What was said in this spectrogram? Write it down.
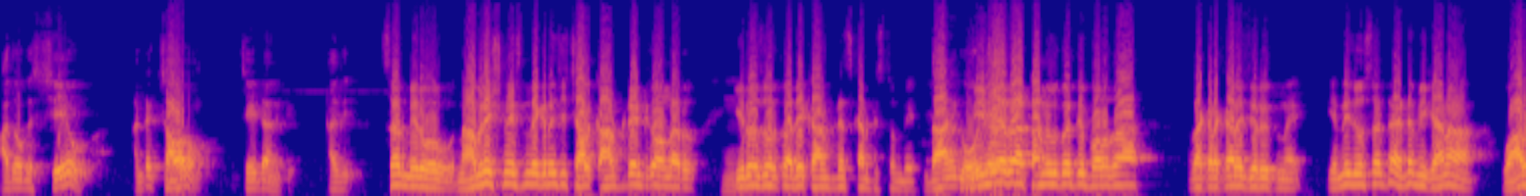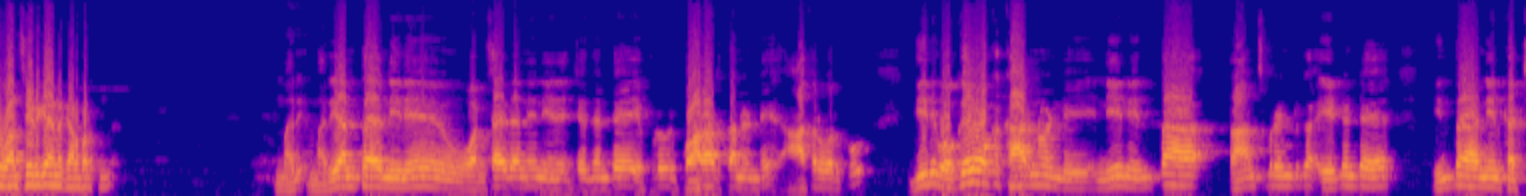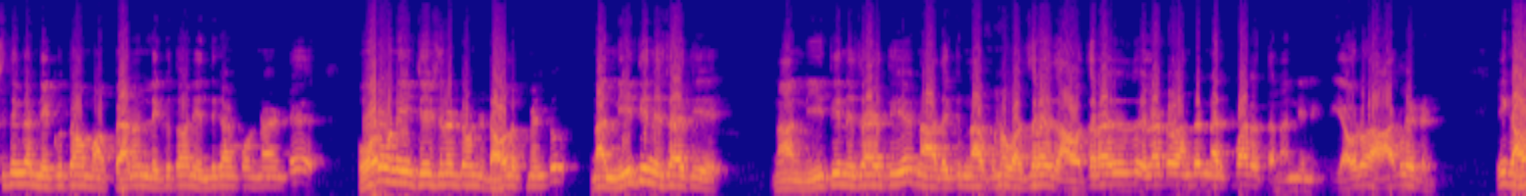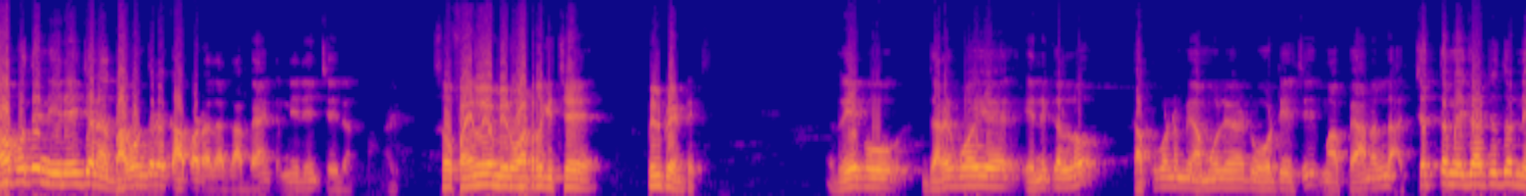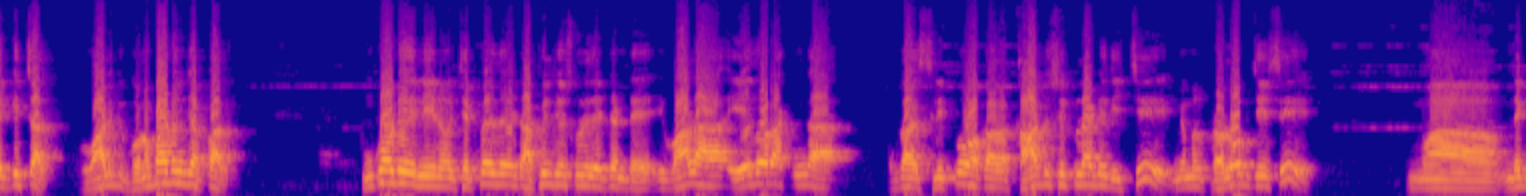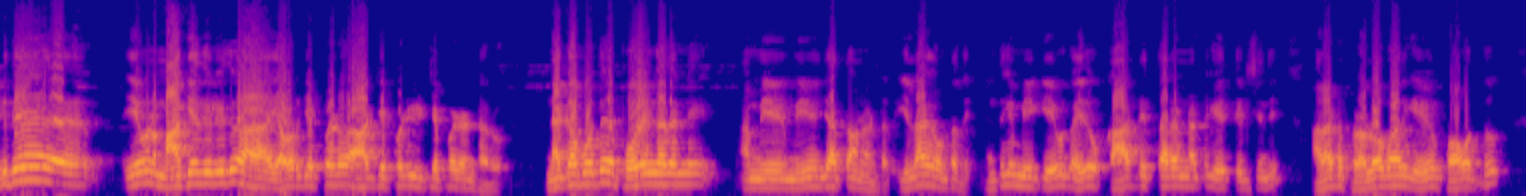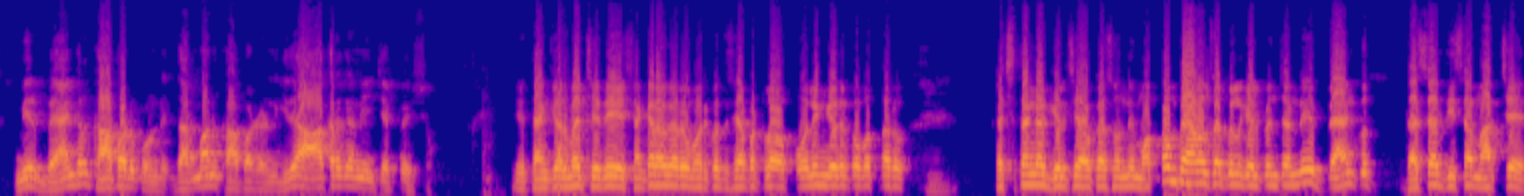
అది ఒక సేవ్ అంటే క్షవరం చేయటానికి. అది సార్ మీరు నామినేషన్ వేసిన దగ్గర నుంచి చాలా కాన్ఫిడెంట్గా ఉన్నారు. ఈ రోజు వరకు అదే కాన్ఫిడెన్స్ కనిపిస్తుంది. దానికి మీ మీద టన్నుల కొద్ది బురద రకరకాలే జరుగుతున్నాయి. ఇవన్నీ చూస్తుంటే అంటే మీకు ఏమైనా వారు వన్ సైడ్గా ఏమైనా కనబడుతుంది మరి మరి అంత నేనే వన్ సైడ్ అని నేను ఇచ్చేదంటే ఎప్పుడు పోరాడతానండి ఆఖరి వరకు. దీనికి ఒకే ఒక కారణం అండి నేను ఇంత ట్రాన్స్పరెంట్గా ఏంటంటే ఇంత నేను ఖచ్చితంగా నెగ్గుతాం మా ప్యానల్ నెగ్గుతాం అని ఎందుకు అనుకుంటున్నానంటే పూర్వం నేను చేసినటువంటి డెవలప్మెంట్ నా నీతి నిజాయితీయే నా నీతి నిజాయితీయే నా దగ్గర నాకున్న వజ్రాయుధ. ఆ వజ్రాయుధ ఇలాంటి అందరిని నరికిపారేస్తాను నేను ఎవడో ఆగలేడండి. ఇంక అవ్వకపోతే నేనేం చేయను. భగవంతుడే కాపాడాలి. ఆ బ్యాంక్ నేనేం చేయలేను. సో ఫైనల్గా మీరు ఓటర్లకు ఇచ్చే పిలుపు ఏంటి? రేపు జరగబోయే ఎన్నికల్లో తప్పకుండా మీ అమూల్యమైన ఓటేసి మా ప్యానల్ని అత్యంత మెజార్టీతో నెగ్గించాలి. వాళ్ళకి గుణపాఠం చెప్పాలి. ఇంకోటి నేను చెప్పేది అప్పీల్ చేసుకునేది ఏంటంటే ఇవాళ ఏదో రకంగా ఒక స్లిప్ ఒక కార్డు స్లిప్ లాంటిది ఇచ్చి మిమ్మల్ని ప్రలోభ చేసి మా నెగ్గితే ఏమన్నా మాకేం తెలియదు ఎవరు చెప్పాడు ఆడు చెప్పాడు ఇటు చెప్పాడు అంటారు. నెగ్గకపోతే పోయాం కదండి మే మేమేం చేస్తాం అని అంటారు. ఇలాగే ఉంటుంది. ఇంతకీ మీకు ఏమి ఏదో కార్డు ఇస్తారన్నట్టుగా ఏది తెలిసింది? అలాంటి ప్రలోభాలకి ఏమి పోవద్దు. మీరు బ్యాంకును కాపాడుకోండి ధర్మాన్ని కాపాడండి. ఇదే ఆఖరిగా నేను చెప్పే విషయం. థ్యాంక్ యూ వెరీ మచ్ ఇది శంకరరావు గారు మరికొద్ది సేపట్లో పోలింగ్ ఎదుర్కోబోతున్నారు. ఖచ్చితంగా గెలిచే అవకాశం ఉంది. మొత్తం ప్యానల్ సభ్యులను గెలిపించండి. బ్యాంకు దశ దిశ మార్చే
